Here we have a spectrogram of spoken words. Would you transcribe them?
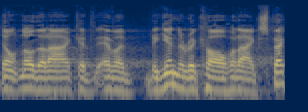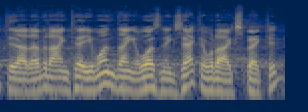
don't know that I could ever begin to recall what I expected out of it. I can tell you one thing, it wasn't exactly what I expected.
